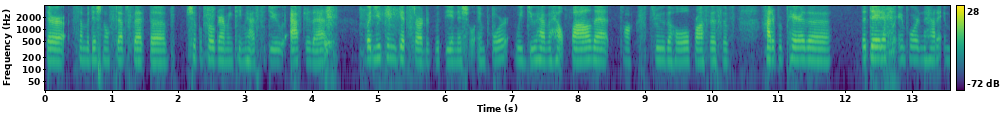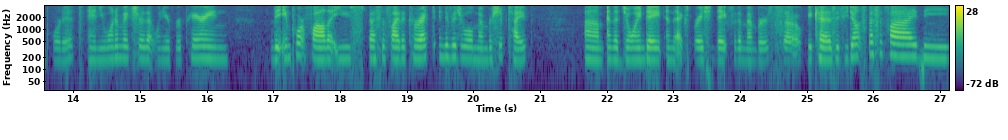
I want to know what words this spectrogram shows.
There are some additional steps that the Schipul programming team has to do after that. But you can get started with the initial import. We do have a help file that talks through the whole process of how to prepare the the data for import and how to import it and you want to make sure that when you're preparing the import file that you specify the correct individual membership type um, and the join date and the expiration date for the members. So because if you don't specify the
